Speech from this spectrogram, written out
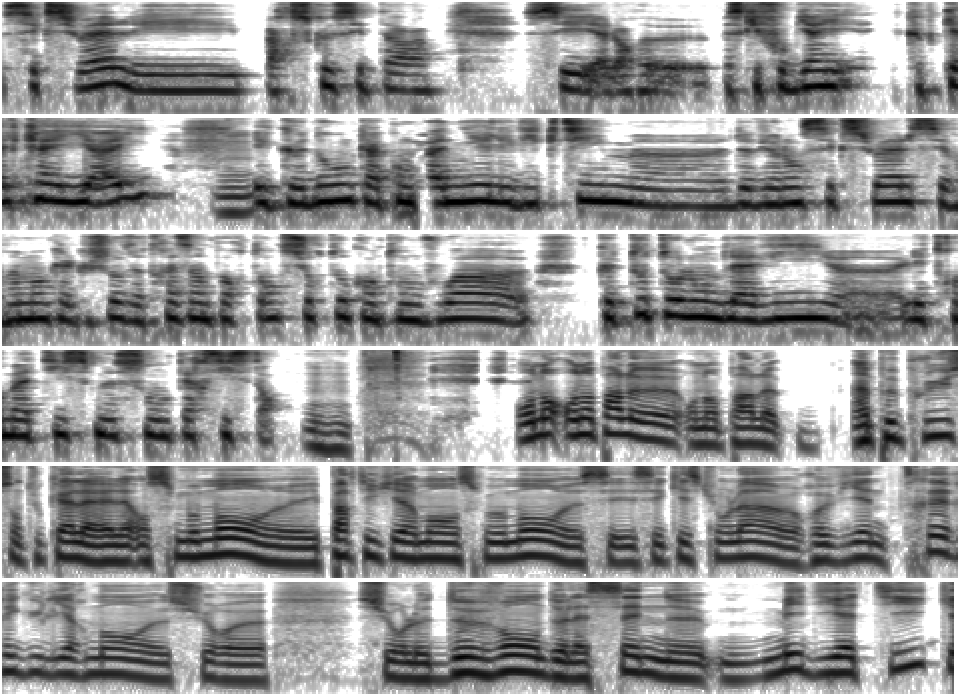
sexuelles et parce que c'est un, c'est alors euh, parce qu'il faut bien que quelqu'un y aille mm. et que donc accompagner les victimes euh, de violences sexuelles, c'est vraiment quelque chose de très important, surtout quand on voit euh, que tout au long de la vie, les traumatismes sont persistants. Mm-hmm. On, en, parle, on en parle un peu plus, en tout cas en ce moment, et particulièrement en ce moment, ces, ces questions-là reviennent très régulièrement sur, sur le devant de la scène médiatique.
